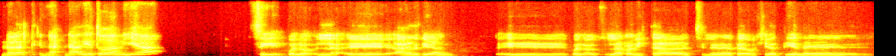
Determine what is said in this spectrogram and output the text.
¿No ¿Nadie todavía? Sí, bueno, eh, Adrián, eh, bueno, la revista chilena de pedagogía tiene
